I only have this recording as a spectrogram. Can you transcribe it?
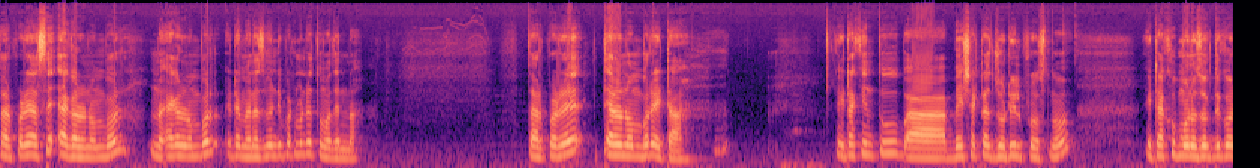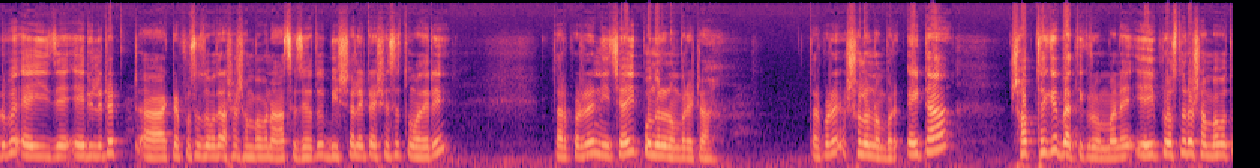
তারপরে আছে এগারো নম্বর, না, এগারো নম্বর এটা ম্যানেজমেন্ট ডিপার্টমেন্টে তোমাদের না। তারপরে তেরো নম্বর এটা। এটা কিন্তু বেশ একটা জটিল প্রশ্ন। এটা খুব মনোযোগ দিয়ে করবে। এই যে, এই রিলেটেড একটা প্রশ্ন তোমাদের আসার সম্ভাবনা আছে। যেহেতু বিশ সালে এটা এসেছে, তোমাদেরই তারপরে নিচেই পনেরো নম্বর এটা। তারপরে ষোলো নম্বর। এইটা সব থেকে ব্যতিক্রম মানে এই প্রশ্নটা সম্ভবত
